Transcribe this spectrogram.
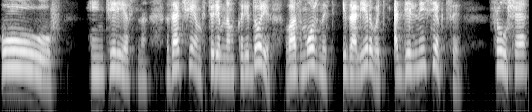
Уф! Интересно, зачем в тюремном коридоре возможность изолировать отдельные секции? Слушая,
